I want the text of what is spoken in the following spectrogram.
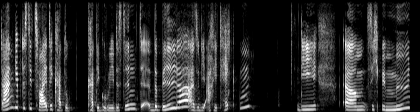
Dann gibt es die zweite Kategorie. Das sind äh, The Builder, also die Architekten, die ähm, sich bemühen,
